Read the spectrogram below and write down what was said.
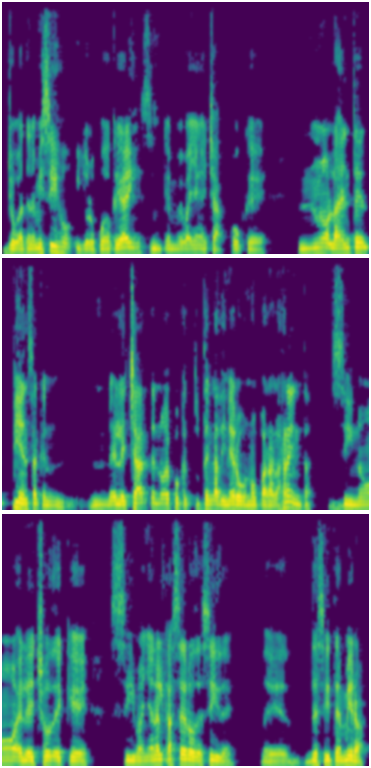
yo voy a tener mis hijos y yo lo puedo criar ahí sin que me vayan a echar, porque no, la gente piensa que el echarte no es porque tú tengas dinero o no para la renta, sino el hecho de que si mañana el casero decide, eh, decirte, mira,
